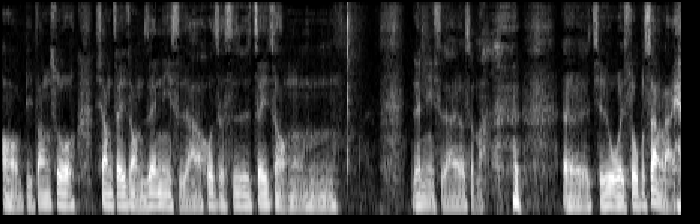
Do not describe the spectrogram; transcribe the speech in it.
哦，比方说像这种 Zenith 啊，或者是这种嗯 Zenith 还有什么？呃，其实我也说不上来，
